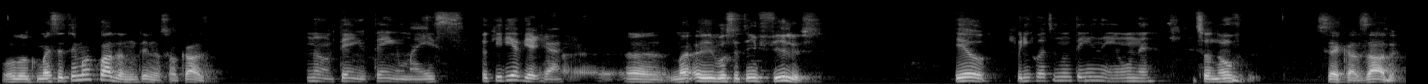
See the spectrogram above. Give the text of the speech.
Ô, louco, mas você tem uma quadra, não tem na sua casa? Não, tenho, tenho, mas eu queria viajar. É, mas, e você tem filhos? Eu, por enquanto, não tenho nenhum, né? Sou novo, Você é casado?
